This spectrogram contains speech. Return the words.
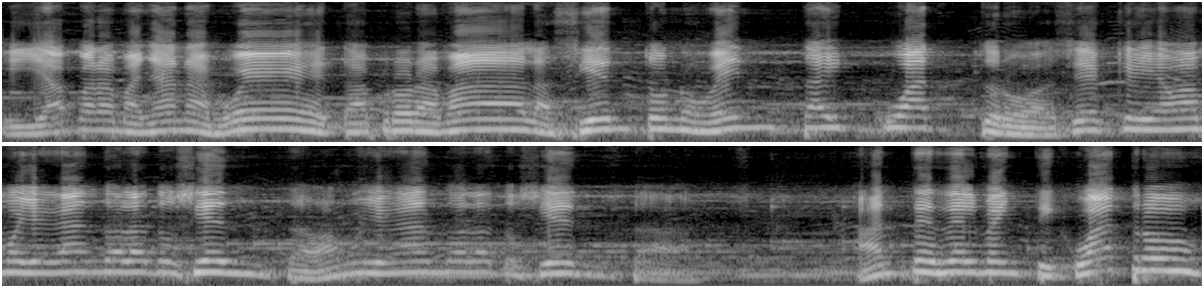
y ya para mañana jueves está programada la 194. Así es que ya vamos llegando a las 200. Vamos llegando a las 200. Antes del 24,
